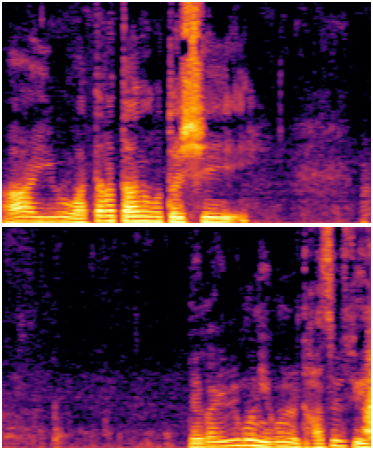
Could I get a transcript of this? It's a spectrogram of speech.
아 이거 왔다 갔다 하는 것도 씨. 내가 1군 2군을 다 쓸 수 있을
